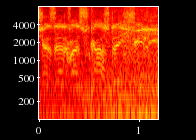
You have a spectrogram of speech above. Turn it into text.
się zerwać w każdej chwili.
